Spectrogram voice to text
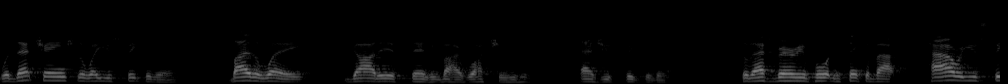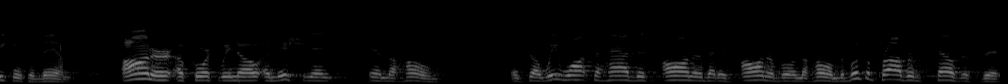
Would that change the way you speak to them? By the way, God is standing by watching you as you speak to them. So that's very important to think about. How are you speaking to them? Honor, of course, we know initiates in the home. And so we want to have this honor that is honorable in the home. The book of Proverbs tells us this.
